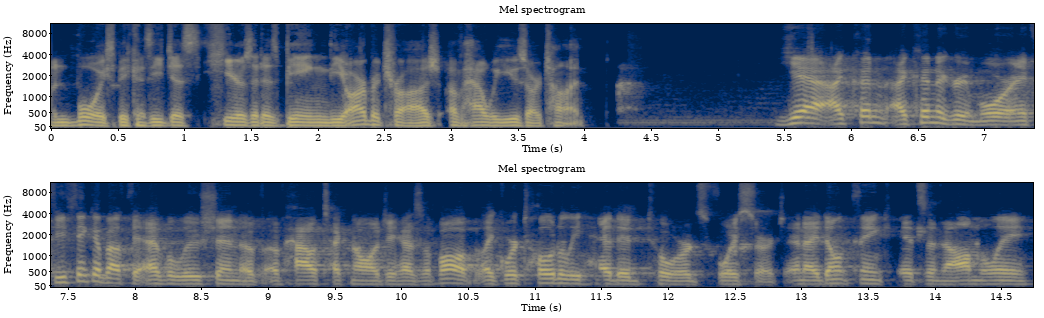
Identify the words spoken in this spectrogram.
on voice because he just hears it as being the arbitrage of how we use our time. Yeah, I couldn't I couldn't agree more. And if you think about the evolution of, of how technology has evolved, like we're totally headed towards voice search. And I don't think it's an anomaly.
